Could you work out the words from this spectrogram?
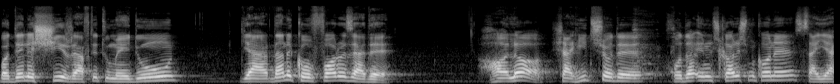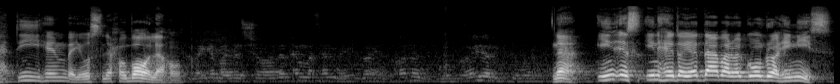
با دل شیر رفته تو میدون گردن کفار رو زده. حالا شهید شده خدا اینو چیکارش می‌کنه؟ سیهدیهم و یصلح بالهم. نه. این این هدایت در برابر گمراهی نیست.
